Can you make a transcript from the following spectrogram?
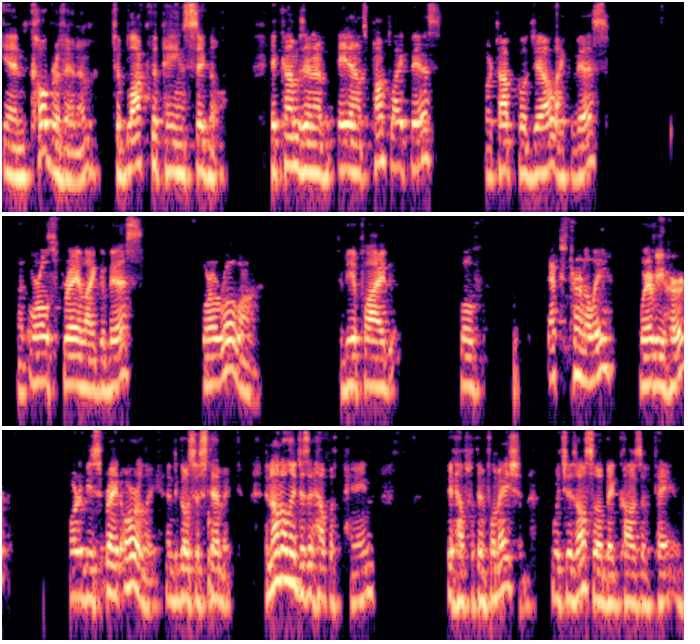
in cobra venom to block the pain signal. It comes in an eight ounce pump like this, or topical gel like this, an oral spray like this, or a roll on to be applied both externally, wherever you hurt, or to be sprayed orally and to go systemic. And not only does it help with pain, it helps with inflammation, which is also a big cause of pain.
